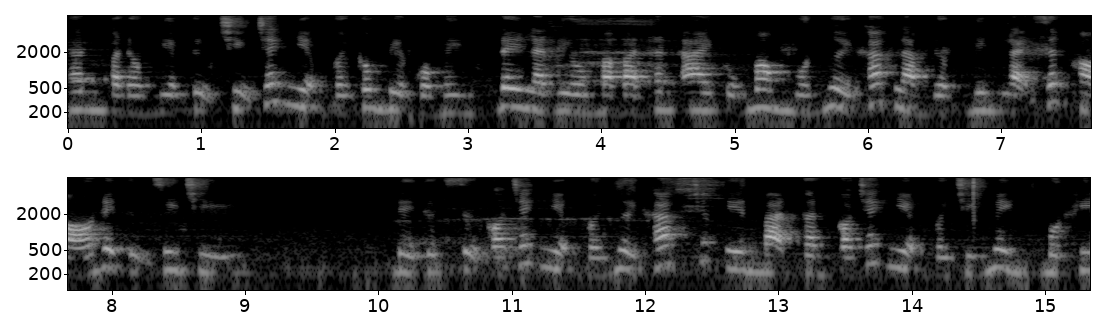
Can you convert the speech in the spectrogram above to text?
thân và đồng nghiệp tự chịu trách nhiệm với công việc của mình. Đây là điều mà bản thân ai cũng mong muốn người khác làm được nhưng lại rất khó để tự duy trì. Để thực sự có trách nhiệm với người khác, trước tiên bạn cần có trách nhiệm với chính mình. Một khi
